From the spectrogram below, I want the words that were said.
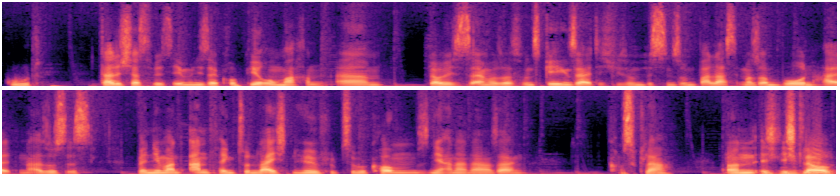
gut. Dadurch, dass wir es eben in dieser Gruppierung machen, ähm, glaube ich, ist es einfach so, dass wir uns gegenseitig wie so ein bisschen so ein Ballast immer so am Boden halten. Also es ist, wenn jemand anfängt, so einen leichten Höhenflug zu bekommen, sind die anderen da und sagen, kommst du klar? Und ich, ich glaube,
